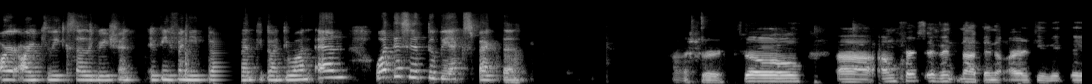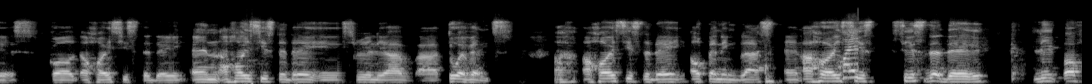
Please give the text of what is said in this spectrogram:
our Art Week celebration, Epiphany 2021, and what is it to be expected? Uh, sure. So, uh, ang first event natin ng Archivit is called Ahoy Sees the Day. And Ahoy Sees the Day is really have uh, two events. Uh, Ahoy Sees the Day, opening blast, and Ahoy Sees, Sees the Day, Leap of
